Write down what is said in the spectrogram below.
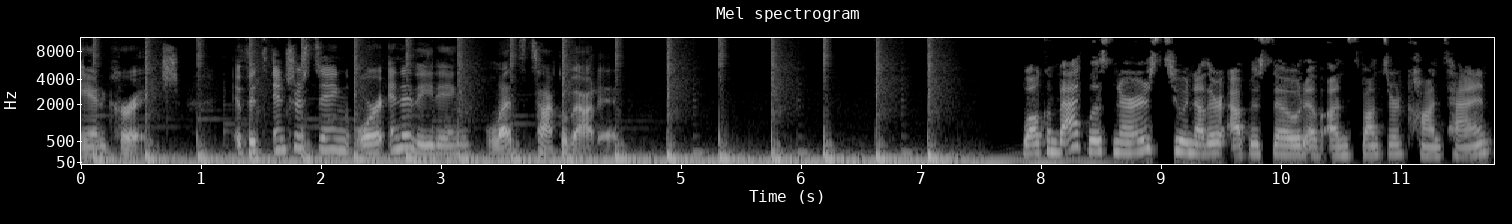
and courage. If it's interesting or innovating, let's talk about it. Welcome back, listeners, to another episode of Unsponsored Content.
